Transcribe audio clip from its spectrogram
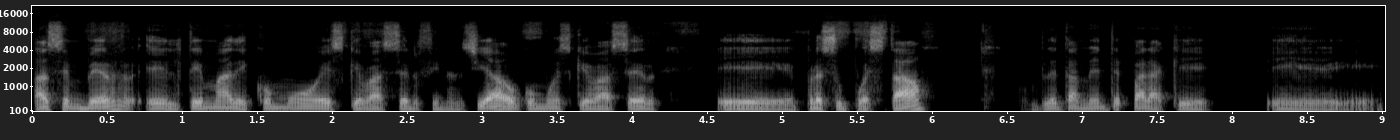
hacen ver el tema de cómo es que va a ser financiado, cómo es que va a ser eh, presupuestado completamente para que eh,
